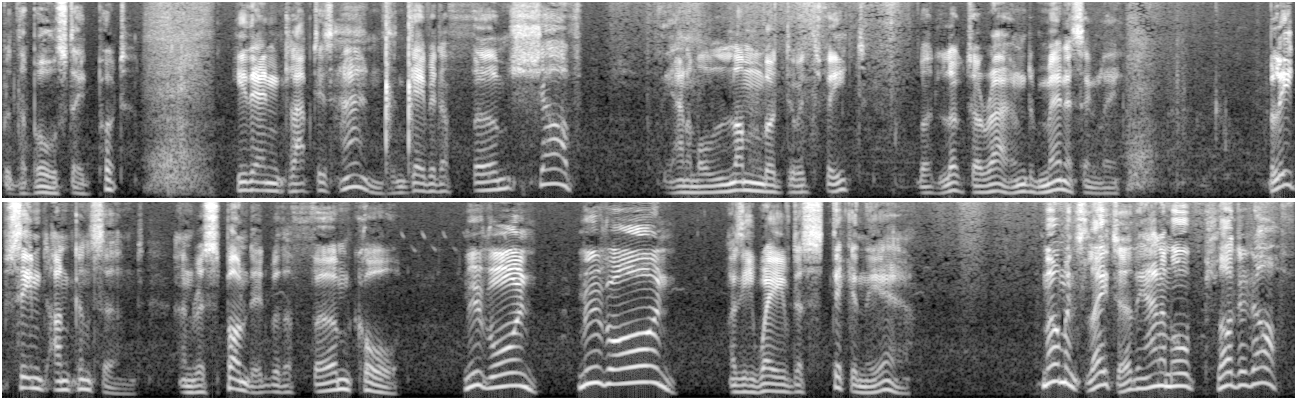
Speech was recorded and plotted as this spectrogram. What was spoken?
but the bull stayed put. He then clapped his hands and gave it a firm shove. The animal lumbered to its feet, but looked around menacingly. Bleep seemed unconcerned and responded with a firm call. Move on! Move on! As he waved a stick in the air. Moments later, the animal plodded off,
